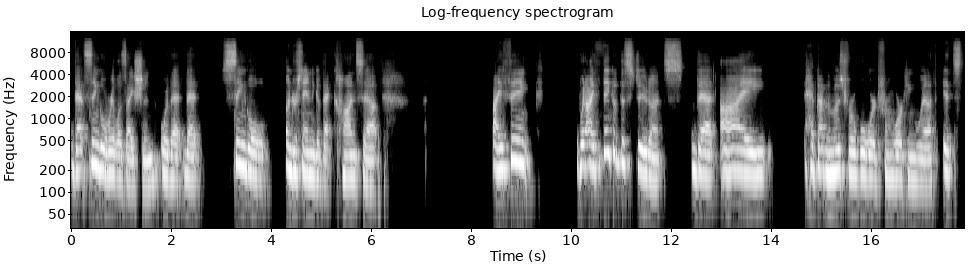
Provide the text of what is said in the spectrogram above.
that single realization or that that single understanding of that concept. I think when I think of the students that I have gotten the most reward from working with, it's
